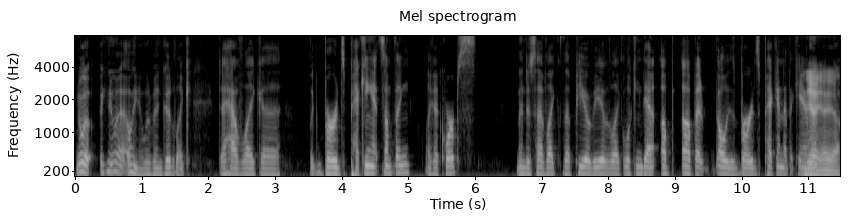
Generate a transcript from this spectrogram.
You know what? You know what? Oh, you know, would have been good, like to have like uh like birds pecking at something, like a corpse, Then just have like the POV of like looking down up up at all these birds pecking at the camera. Yeah, yeah, yeah.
